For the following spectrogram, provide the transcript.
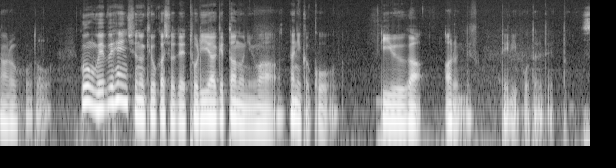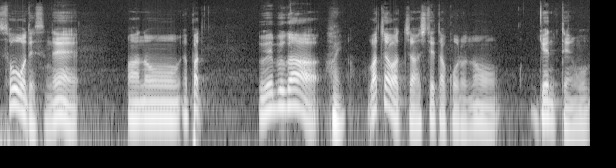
なるほどこのウェブ編集の教科書で取り上げたのには何かこう理由があるんですか？デイリーポータル Z そうですね。あのやっぱウェブがはい。わちゃわちゃしてた頃の原点を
